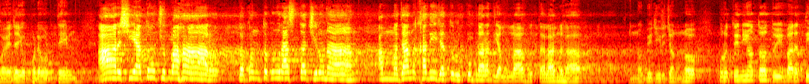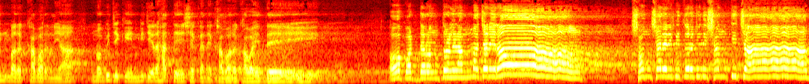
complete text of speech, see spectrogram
হয়ে যায় উপরে উঠতে। আর সে এত উঁচু পাহাড় তখন তো কোনো রাস্তা ছিল না। আম্মা জান খাদিজাতুল কুবরা রাদিয়াল্লাহু তাআলা নবীজির জন্য প্রতিনিয়ত দুইবার, তিনবার খাবার নিয়া নবীজিকে নিজের হাতে সেখানে খাবার খাওয়াইতে। ও পর্দার অন্তরের আম্মা জানেরা, সংসারের ভিতরে যদি শান্তি চান,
